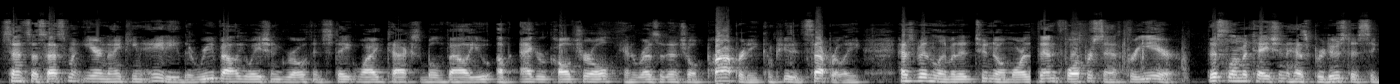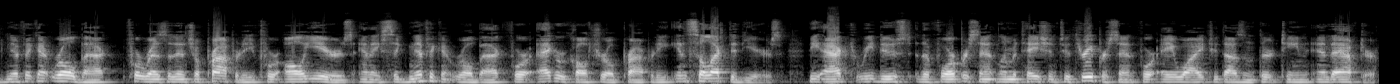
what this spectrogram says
Since assessment year 1980, the revaluation growth in statewide taxable value of agricultural and residential property computed separately has been limited to no more than 4% per year. This limitation has produced a significant rollback for residential property for all years and a significant rollback for agricultural property in selected years. The Act reduced the 4% limitation to 3% for AY 2013 and after.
